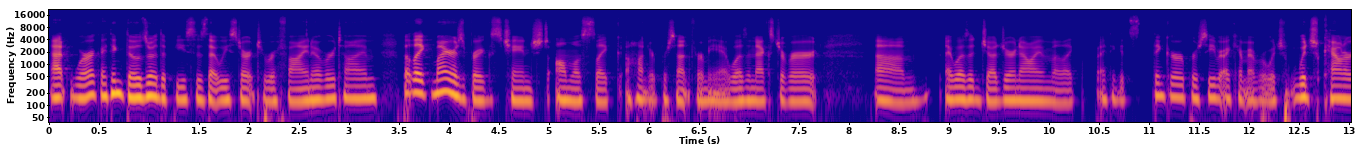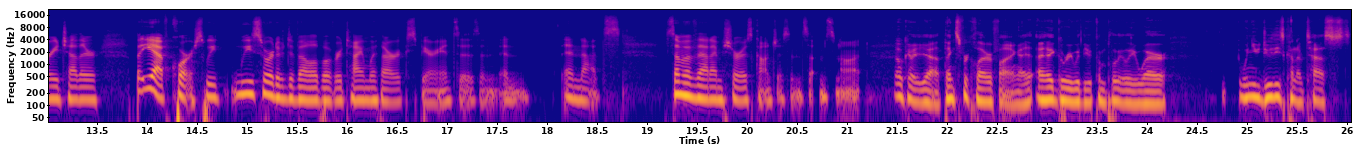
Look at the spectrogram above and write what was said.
at work. I think those are the pieces that we start to refine over time. But like myers-briggs changed almost like 100% for me. I was an extrovert um i was a judger. Now i'm a like i think it's thinker perceiver. I can't remember which which counter each other. But yeah of course we we sort of develop over time with our experiences and and and that's some of that i'm sure is conscious and some's not. Okay yeah thanks for clarifying. I, I agree with you completely where when you do these kind of tests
